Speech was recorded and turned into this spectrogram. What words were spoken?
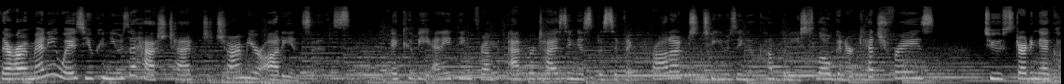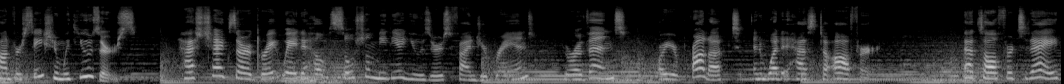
There are many ways you can use a hashtag to charm your audiences. It could be anything from advertising a specific product to using a company slogan or catchphrase to starting a conversation with users. Hashtags are a great way to help social media users find your brand, your event, or your product and what it has to offer. That's all for today.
